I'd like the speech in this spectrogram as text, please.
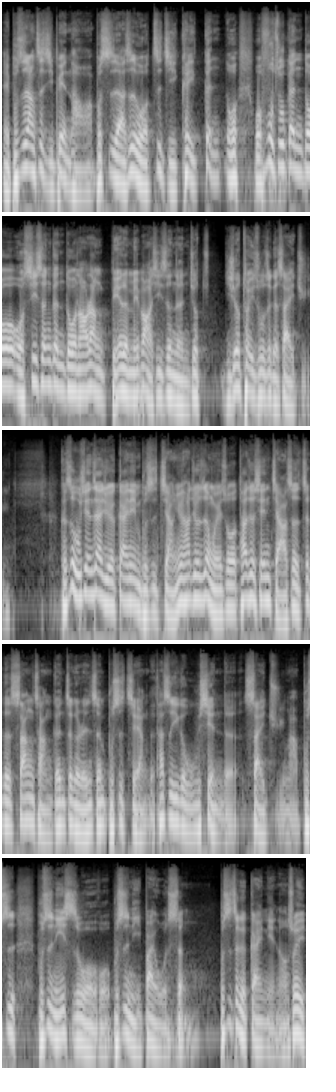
诶，不是让自己变好啊，不是啊，是我自己可以更我我付出更多，我牺牲更多，然后让别人没办法牺牲的，你就你就退出这个赛局。可是无限赛局的概念不是这样，因为他就认为说，他就先假设这个商场跟这个人生不是这样的，它是一个无限的赛局嘛，不是不是你死我活，不是你败我胜。不是这个概念哦，所以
